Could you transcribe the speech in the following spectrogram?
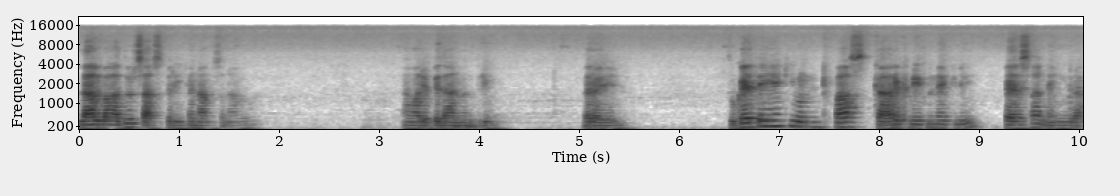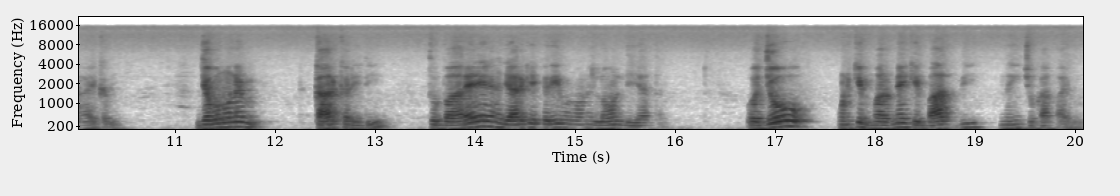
लाल बहादुर शास्त्री का नाम सुना होगा हमारे प्रधानमंत्री रहे। तो कहते हैं कि उनके पास कार खरीदने के लिए पैसा नहीं रहा है कभी। जब उन्होंने कार खरीदी तो बारह हज़ार के करीब उन्होंने लोन लिया था। और जो उनके मरने के बाद भी नहीं चुका पाए वो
